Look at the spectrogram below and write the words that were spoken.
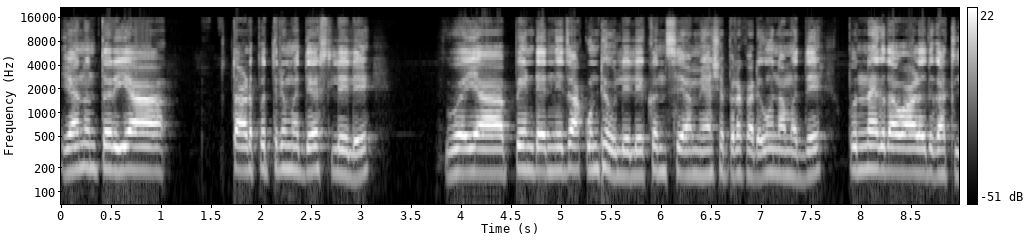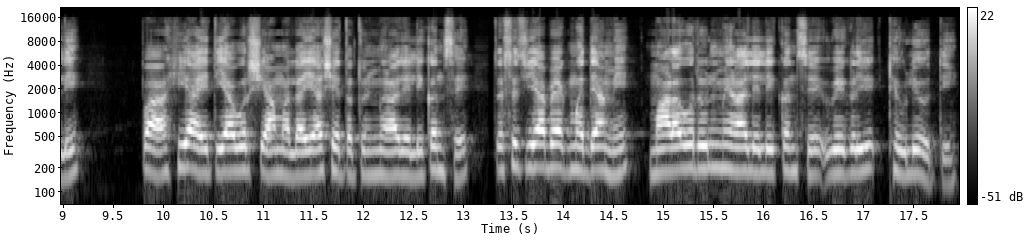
यानंतर या ताडपत्रीमध्ये असलेले व या पेंड्यांनी झाकून ठेवलेले कणसे आम्ही अशा प्रकारे उन्हामध्ये पुन्हा एकदा वाळत घातली. पा ही आहेत यावर्षी आम्हाला या शेतातून मिळालेली कणसे. तसेच या बॅगमध्ये आम्ही माळावरून मिळालेली कणसे वेगळी ठेवली होती.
